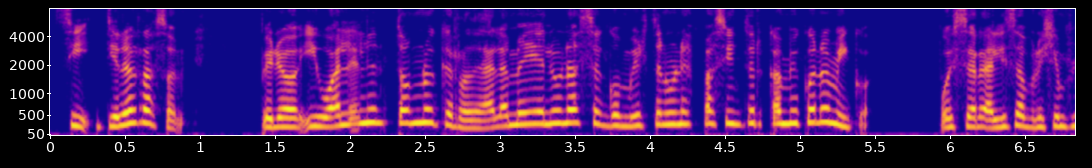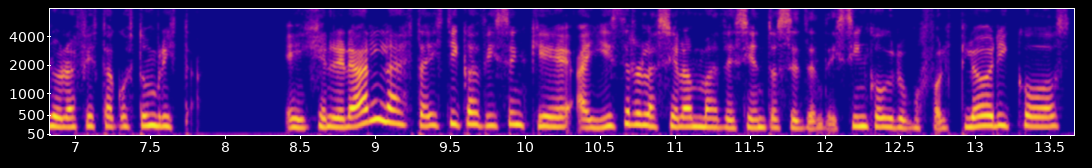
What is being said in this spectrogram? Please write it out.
Sí, tienes razón, pero igual el entorno que rodea la media luna se convierte en un espacio de intercambio económico, pues se realiza, por ejemplo, una fiesta costumbrista. En general, las estadísticas dicen que allí se relacionan más de 175 grupos folclóricos,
